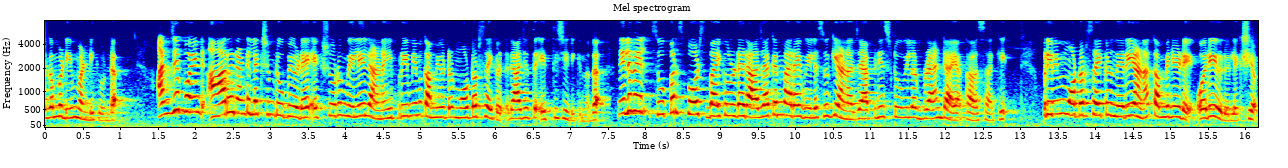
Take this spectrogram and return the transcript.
അകമ്പടിയും വണ്ടിക്കുണ്ട്. അഞ്ച് പോയിന്റ് ആറ് രണ്ട് ലക്ഷം രൂപയുടെ എക്ഷോറും വിലയിലാണ് ഈ പ്രീമിയം കമ്പ്യൂട്ടർ മോട്ടോർ സൈക്കിൾ രാജ്യത്ത് എത്തിച്ചിരിക്കുന്നത്. നിലവിൽ സൂപ്പർ സ്പോർട്സ് ബൈക്കുകളുടെ രാജാക്കന്മാരായി വിലസുകയാണ് ജാപ്പനീസ് ടൂ വീലർ ബ്രാൻഡായ കവസാക്കി. പ്രീമിയം മോട്ടോർ സൈക്കിൾ നിരയാണ് കമ്പനിയുടെ ഒരേയൊരു ലക്ഷ്യം.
